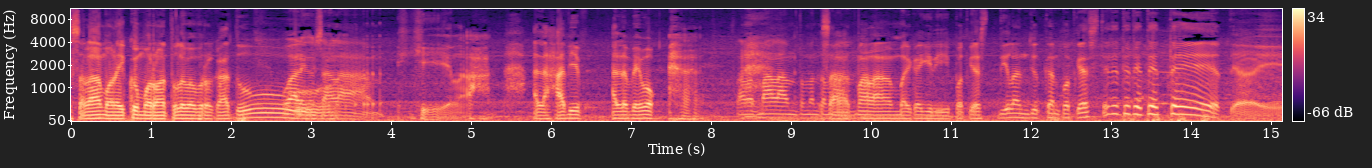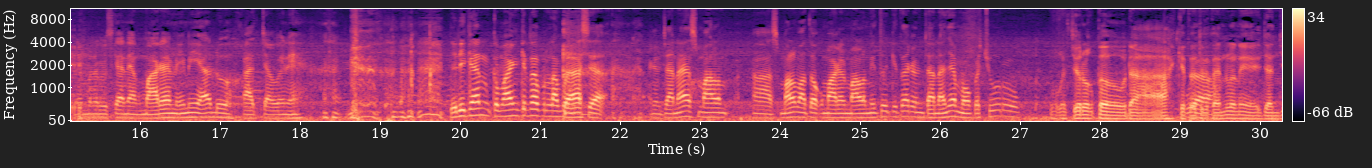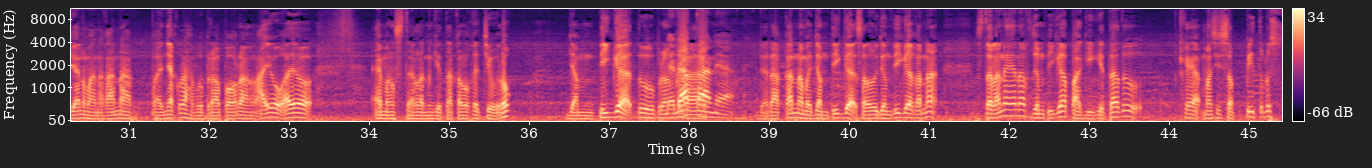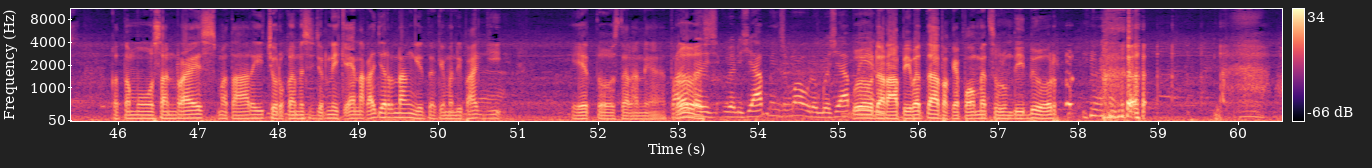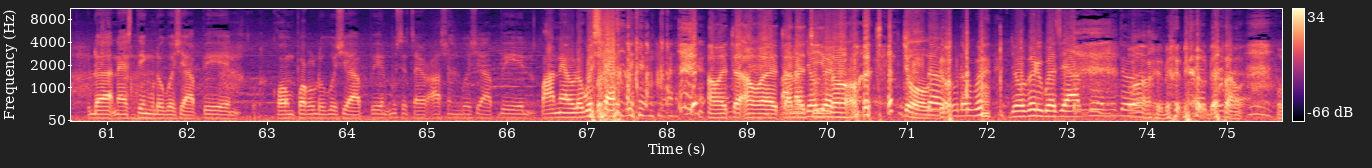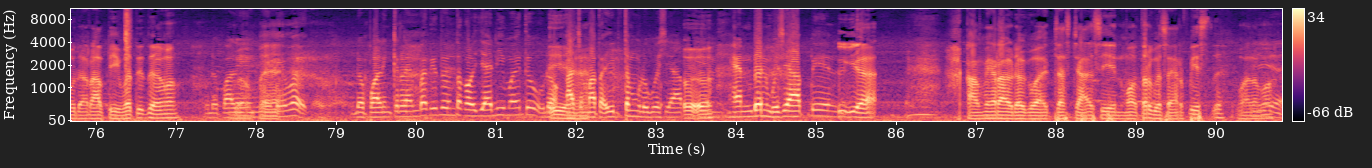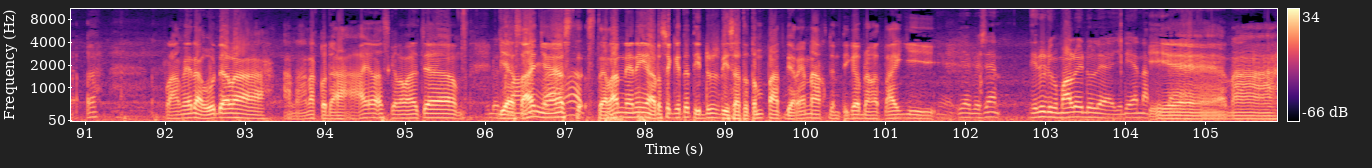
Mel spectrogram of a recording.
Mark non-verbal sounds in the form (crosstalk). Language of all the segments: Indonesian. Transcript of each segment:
Assalamualaikum warahmatullahi wabarakatuh. Waalaikumsalam. Gila. Ala Habib, ala bewok. Selamat malam teman-teman. Selamat malam, balik lagi di podcast dilanjutkan podcast. Tit, tit, tit, tit, tit. Yoi. Yang meneruskan yang kemarin ini, aduh kacau ini. (laughs) Jadi kan kemarin kita pernah bahas ya rencananya semalam ah, semalam atau kemarin malam itu kita rencananya mau ke Curug. Buka curug tuh udah. Kita Udah. ceritain dulu nih janjian sama anak-anak. Banyak lah beberapa orang. Ayo ayo. Emang setelan kita kalau ke curug jam 3 tuh berangkat. Dadakan ya. dadakan sama jam 3 selalu jam 3 karena setelannya enak jam 3 pagi kita tuh kayak masih sepi terus ketemu sunrise matahari curugnya masih jernih. Kayak enak aja renang gitu kayak mandi pagi itu setelannya Padahal udah, terus di- udah disiapin semua, udah gue siapin. Gue udah rapi banget dah pakai pomade sebelum tidur. (laughs) udah nesting udah gue siapin. Kompor udah gue siapin, buset sayur asem gue siapin, panel udah gue (laughs) siapin. Sama ca sama cana. Cino, jogger. (laughs) udah, udah gue jogger gue siapin itu. Wah, udah udah udah ra- udah rapi banget itu emang. udah paling ini udah paling keren banget itu entah kalau jadi mah itu udah Iya. kacamata hitam udah gue siapin Uh-uh. handband gue siapin Iya. Kamera udah gua cas-casin, motor gua servis tuh malam mau. Iya. Ah, rame dah udahlah. Anak-anak udah ayo segala macam. Udah Biasanya st- setelannya nih harusnya kita tidur di satu tempat biar enak jam 3 berangkat pagi. Iya, iya biasanya tidur di rumah lu ya dulu ya jadi enak Iya, nah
